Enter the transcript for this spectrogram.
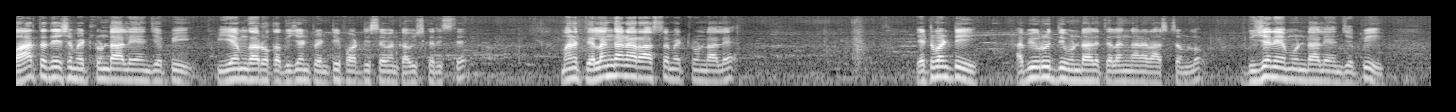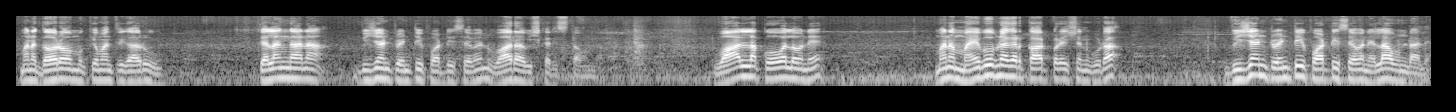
భారతదేశం ఎట్లుండాలి అని చెప్పి పిఎం గారు ఒక విజన్ ట్వంటీ ఫార్టీ సెవెన్కి ఆవిష్కరిస్తే మన తెలంగాణ రాష్ట్రం ఎట్లుండాలి? ఎటువంటి అభివృద్ధి ఉండాలి తెలంగాణ రాష్ట్రంలో? విజన్ ఏముండాలి అని చెప్పి మన గౌరవ ముఖ్యమంత్రి గారు Telangana vision twenty forty seven వారు ఆవిష్కరిస్తూ ఉన్నారు. వాళ్ళ కోవలోనే మన మహబూబ్ నగర్ కార్పొరేషన్ కూడా విజన్ ట్వంటీ ఫార్టీ సెవెన్ ఎలా ఉండాలి?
